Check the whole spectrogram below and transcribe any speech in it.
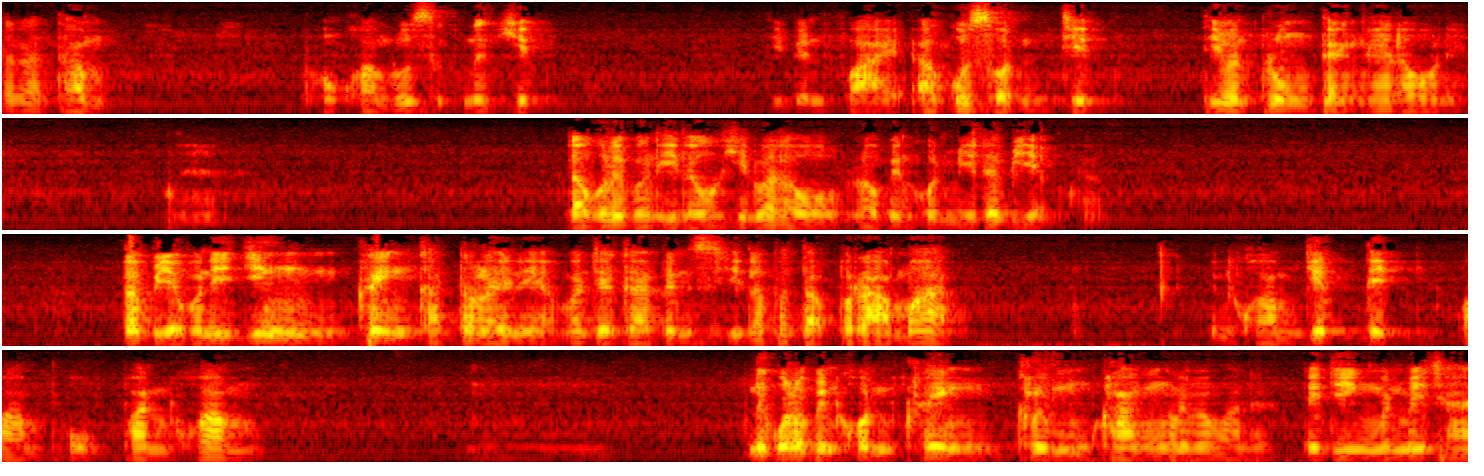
ฒนธรรม ของความรู้สึกนึกคิด ที่เป็นฝ่ายอากุศลจิตที่มันปรุงแต่งให้เราเนี่ยเราก็เลยบางทีเราก็คิดว่าเราเราเป็นคนมีระเบียบครับระเบียบวันนี้ยิ่งเคร่งคัดเท่าไหร่เนี่ย มันจะกลายเป็นศีลพัตปรามาตเป็นความยึดติด ความผูกพันความนึกว่าเราเป็นคนเคร่งขรึมขลังอะไรประมาณนั้นแต่จริงมันไม่ใช่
